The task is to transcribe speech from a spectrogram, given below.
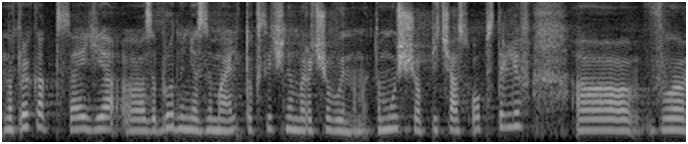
Наприклад, це є е, забруднення земель токсичними речовинами, тому що під час обстрілів, е, в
